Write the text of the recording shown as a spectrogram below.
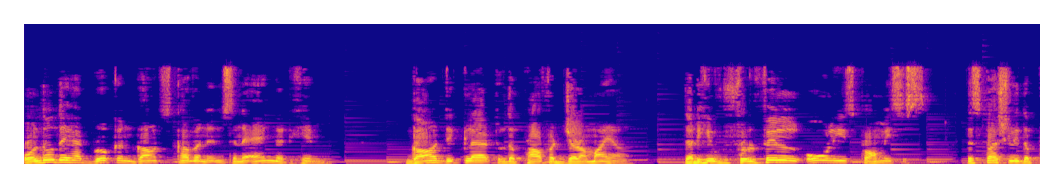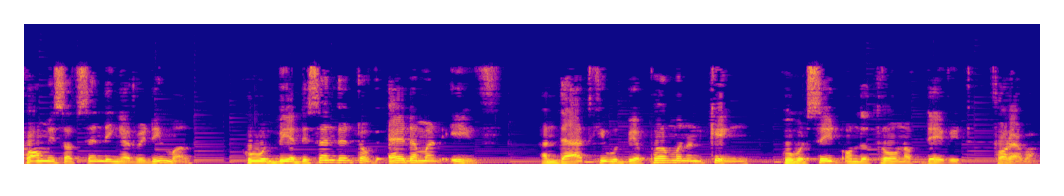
Although they had broken God's covenants and angered Him, God declared through the prophet Jeremiah that He would fulfill all His promises, especially the promise of sending a Redeemer who would be a descendant of Adam and Eve, and that He would be a permanent King who would sit on the throne of David forever.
